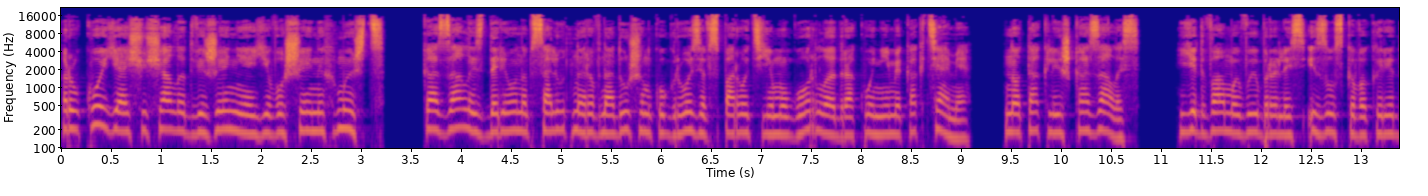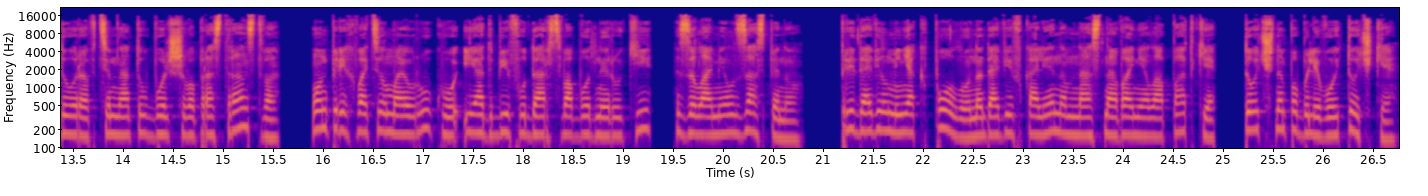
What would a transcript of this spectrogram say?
Рукой я ощущала движение его шейных мышц, Казалось, Дарион абсолютно равнодушен к угрозе вспороть ему горло драконьими когтями, но так лишь казалось. Едва мы выбрались из узкого коридора в темноту большего пространства, он перехватил мою руку и, отбив удар свободной руки, заломил за спину. Придавил меня к полу, надавив коленом на основание лопатки точно по болевой точке.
